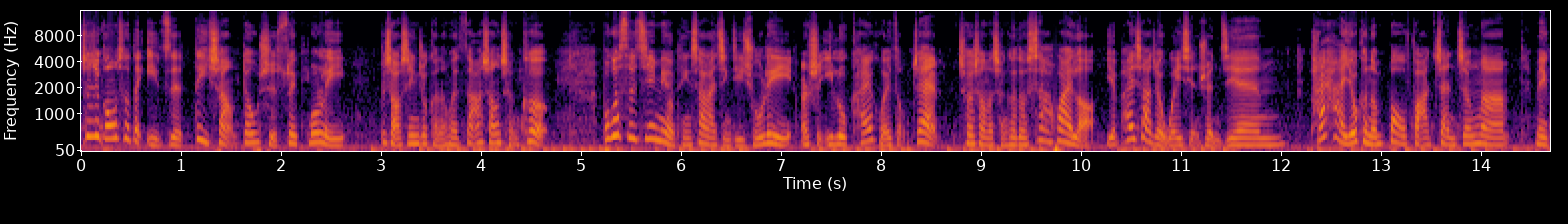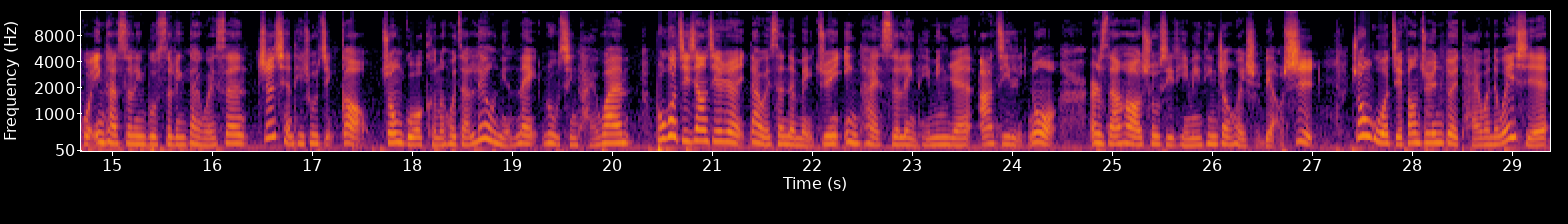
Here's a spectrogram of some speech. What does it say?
甚至公司的椅子、地上都是碎玻璃。不小心就可能会砸伤乘客，不过司机没有停下来紧急处理，而是一路开回总站。车上的乘客都吓坏了，也拍下着危险瞬间。台海有可能爆发战争吗？美国印太司令部司令戴维森之前提出警告，中国可能会在六年内入侵台湾。不过，即将接任戴维森的美军印太司令提名人阿基里诺二十三号出席提名听证会时表示，中国解放军对台湾的威胁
